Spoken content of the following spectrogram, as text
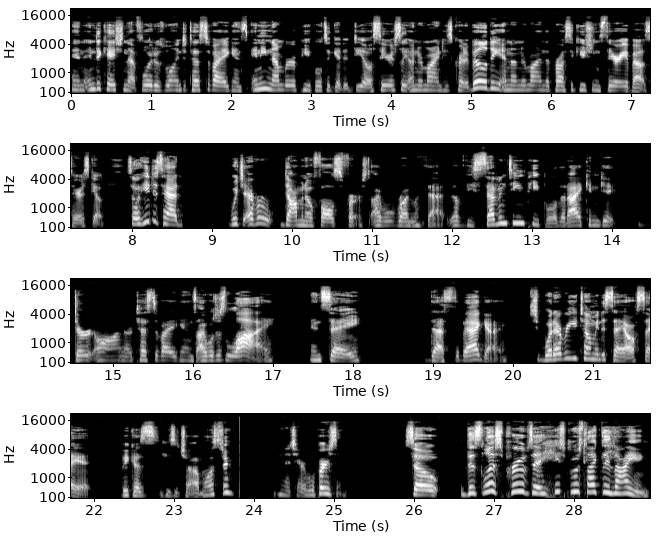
an indication that Floyd was willing to testify against any number of people to get a deal seriously undermined his credibility and undermined the prosecution's theory about Sarah's guilt. So he just had whichever domino falls first, I will run with that. Of the 17 people that I can get dirt on or testify against. I will just lie and say that's the bad guy. Whatever you tell me to say, I'll say it because he's a child molester and a terrible person. So this list proves that he's most likely lying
